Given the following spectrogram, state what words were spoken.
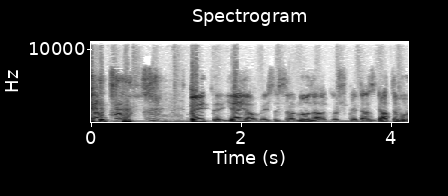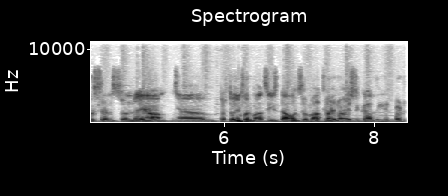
bet, bet, ja jau mēs esam nonākuši pie tās gatavošanas, un jā, par to informācijas daudzumu atvainojos, ja kādam ir par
